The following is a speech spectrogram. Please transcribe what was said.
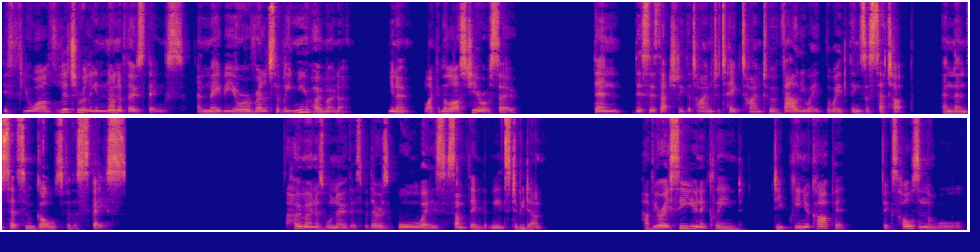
if you are literally none of those things, and maybe you're a relatively new homeowner, you know, like in the last year or so, then this is actually the time to take time to evaluate the way things are set up and then set some goals for the space. Homeowners will know this, but there is always something that needs to be done. Have your AC unit cleaned, deep clean your carpet, fix holes in the wall,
